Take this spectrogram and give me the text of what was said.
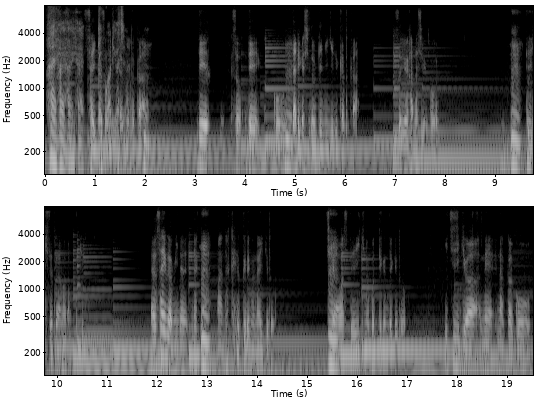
はいはいはいはい。最下層結構ありがちな。みたいなことかうん。で、そう、で、こう、うん誰が主導権握るかとか、そういう話がこううん。出てきたドラマがあったけど。だから最後はみんな、なんか、うんまあ仲良くでもないけど、力を合わせて生き残っていくんだけど、一時期はね、なんかこう、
